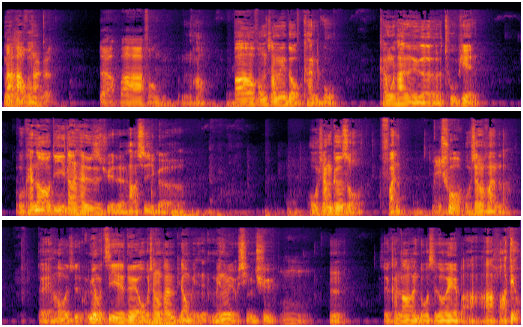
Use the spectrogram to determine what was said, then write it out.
巴哈风，巴哈我大哥，对啊，巴哈风，嗯好，巴哈风上面都有看过，看过他的那个图片。我看到第一当下就是觉得他是一个偶像歌手翻。没错，偶像翻了。对，然后我就因为我自己是对偶像番比较没没那么有兴趣，嗯，所以看到很多次都会把它划掉。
